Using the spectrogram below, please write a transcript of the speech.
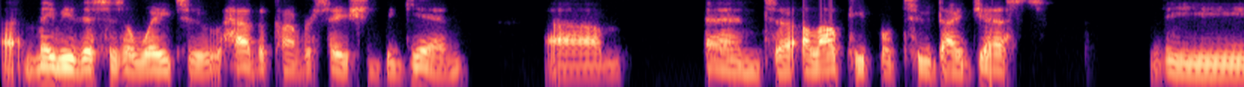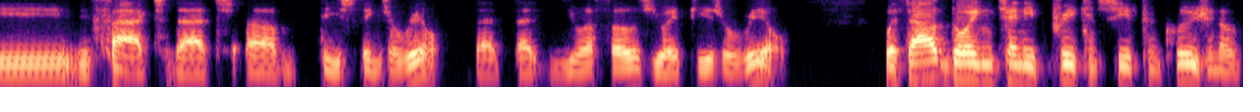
uh, maybe this is a way to have the conversation begin um, and allow people to digest the fact that um, these things are real, that, that UFOs, UAPs are real, without going to any preconceived conclusion of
